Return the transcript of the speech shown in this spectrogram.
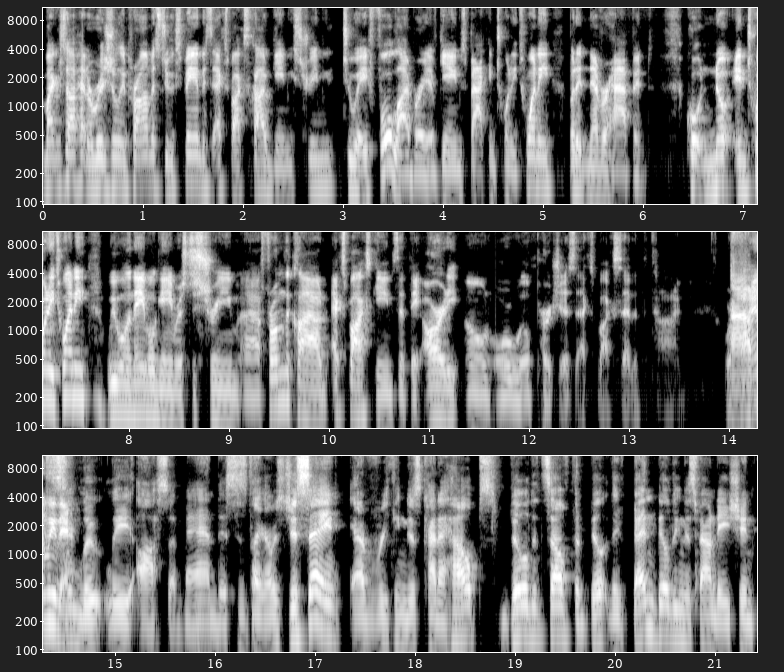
Microsoft had originally promised to expand its Xbox Cloud Gaming streaming to a full library of games back in 2020, but it never happened. Quote, no, in 2020, we will enable gamers to stream uh, from the cloud Xbox games that they already own or will purchase, Xbox said at the time. We're finally there. Absolutely awesome, man. This is like I was just saying, everything just kind of helps build itself. They've been building this foundation,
